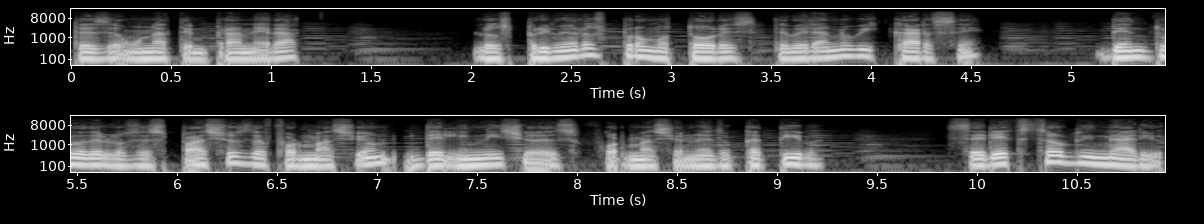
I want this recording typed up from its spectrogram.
desde una temprana edad. Los primeros promotores deberán ubicarse dentro de los espacios de formación del inicio de su formación educativa Sería extraordinario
